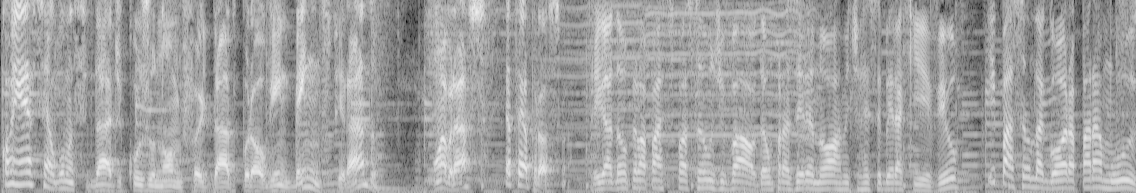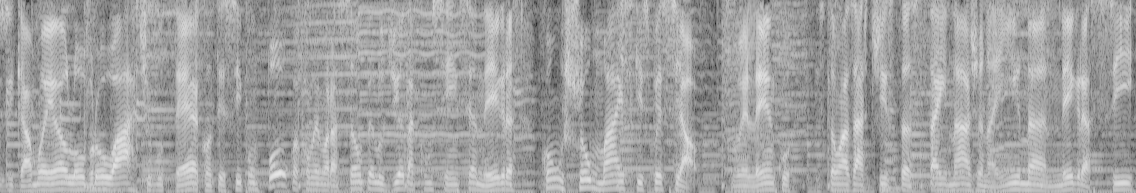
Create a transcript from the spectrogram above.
conhecem alguma cidade cujo nome foi dado por alguém bem inspirado? Um abraço e até a próxima. Obrigadão pela participação, Givaldo. É um prazer enorme te receber aqui, viu? E passando agora para a música. Amanhã o Lobrou Arte Boteco antecipa um pouco a comemoração pelo Dia da Consciência Negra com um show mais que especial. No elenco estão as artistas Tainá Janaína, Negra Si,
